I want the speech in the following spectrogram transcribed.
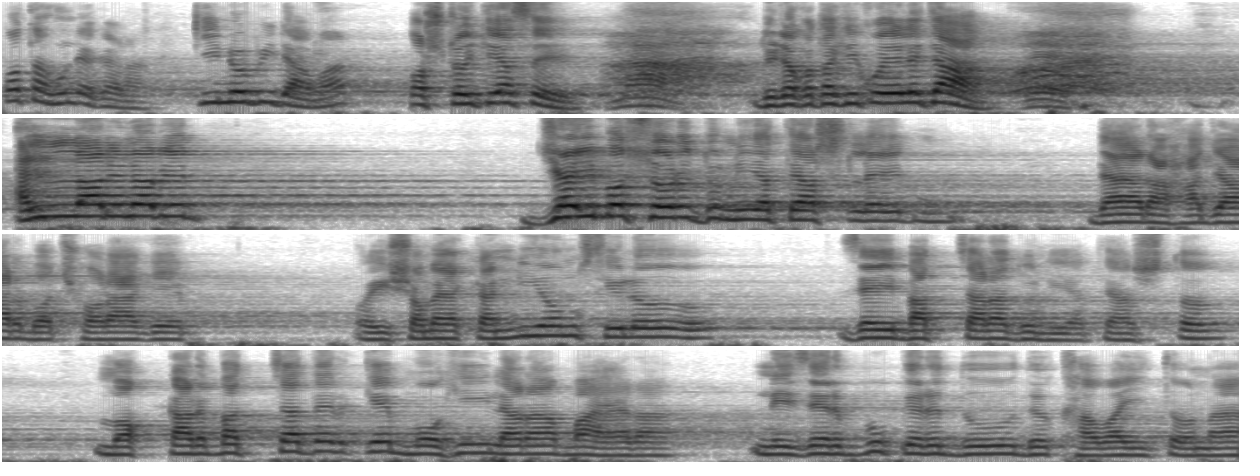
কথা শুনে কারা? কি নবীটা আমার? কষ্ট হইতে আছে না। দুইটা কথা কি কইলে তা আল্লাহর নবী যেই বছর দুনিয়াতে আসলেন দেড় হাজার বছর আগে ওই সময় একটা নিয়ম ছিল যেই বাচ্চারা দুনিয়াতে আসতো মক্কার বাচ্চাদেরকে মহিলারা মায়েরা নিজের বুকের দুধ খাওয়াইতো না।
